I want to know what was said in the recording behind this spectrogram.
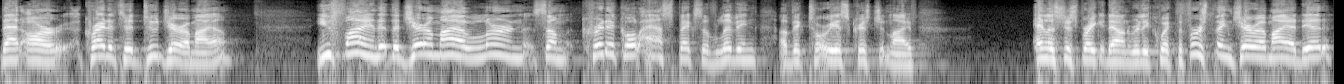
that are credited to Jeremiah, you find that Jeremiah learned some critical aspects of living a victorious Christian life and let's just break it down really quick. The first thing Jeremiah did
